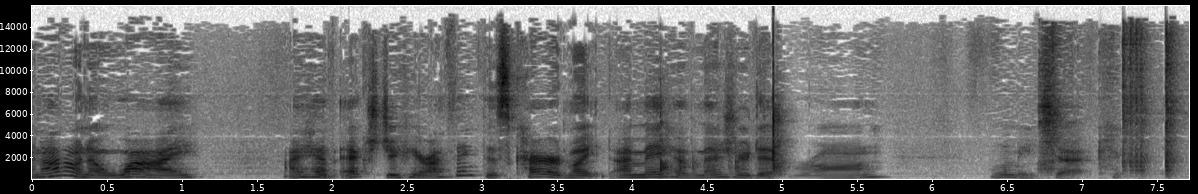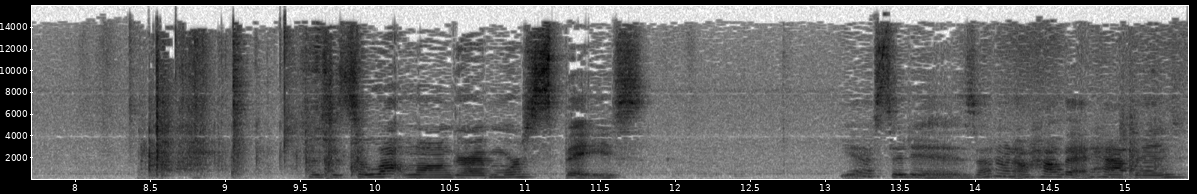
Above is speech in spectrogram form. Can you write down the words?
And I don't know why I have extra here. I think this card might, I may have measured it wrong. Let me check. Because it's a lot longer. I have more space. Yes, it is. I don't know how that happened.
